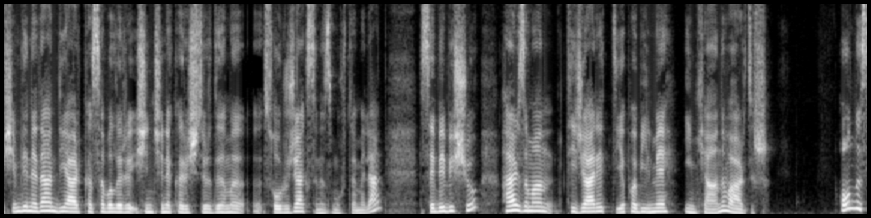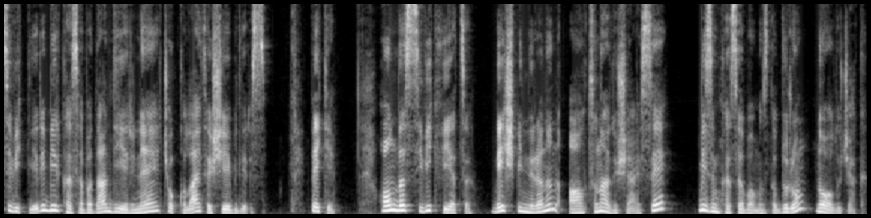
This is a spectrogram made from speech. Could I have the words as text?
Şimdi neden diğer kasabaları işin içine karıştırdığımı e, soracaksınız muhtemelen. Sebebi şu, her zaman ticaret yapabilme imkanı vardır. Honda Civic'leri bir kasabadan diğerine çok kolay taşıyabiliriz. Peki, Honda Civic fiyatı 5000 liranın altına düşerse bizim kasabamızda durum ne olacak?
